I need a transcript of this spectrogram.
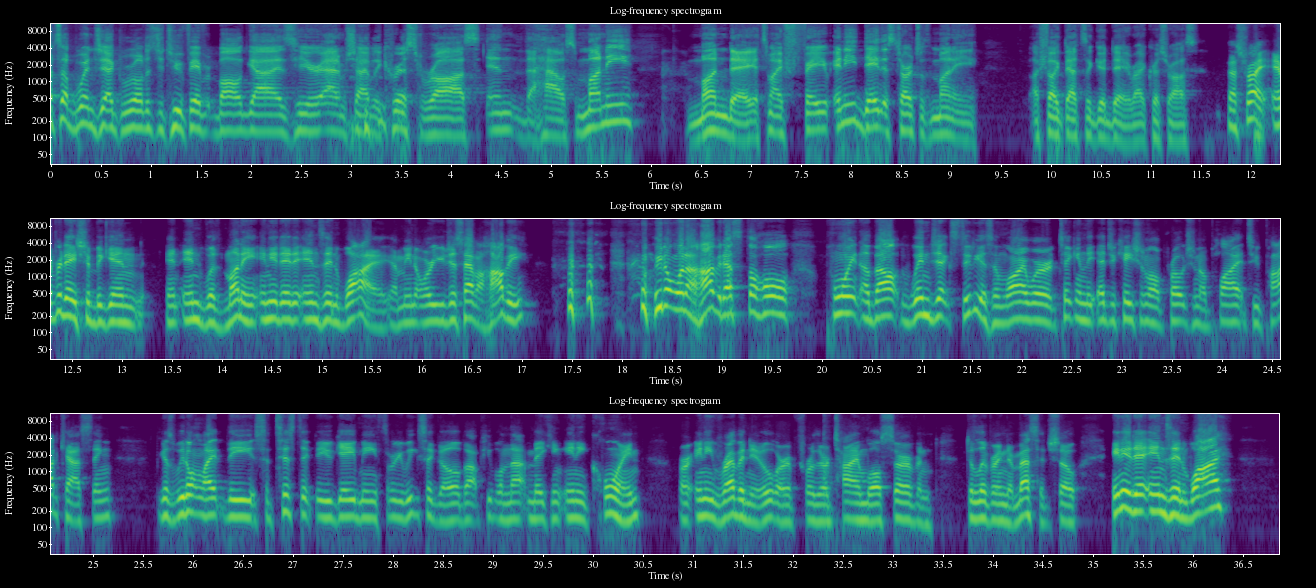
What's up, Winject World? It's your two favorite bald guys here, Adam Schaeuble, Chris Ross in the house. Money Monday. It's my favorite. Any day that starts with money, I feel like that's a good day, right, Chris Ross? That's right. Every day should begin and end with money. Any day that ends in why? I mean, or you just have a hobby. we don't want a hobby. That's the whole point about Winject Studios and why we're taking the educational approach and apply it to podcasting because we don't like the statistic that you gave me three weeks ago about people not making any coin or any revenue or for their time well served and delivering their message. So any that ends in Y,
